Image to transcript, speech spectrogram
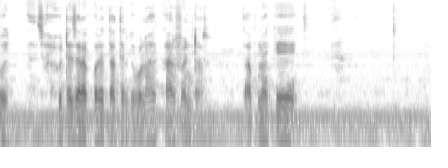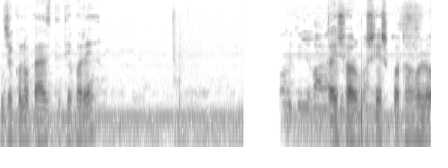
ওই ওইটা যারা করে তাদেরকে বলা হয় কার্পেন্টার। তো আপনাকে যে কোনো কাজ দিতে পারে। তাই সর্বশেষ কথা হলো,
